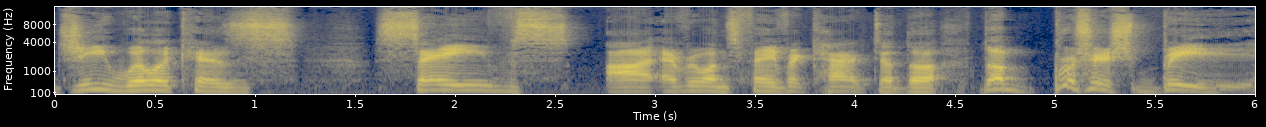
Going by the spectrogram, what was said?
Gee Willikers saves uh, everyone's favorite character, the the British Bee.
